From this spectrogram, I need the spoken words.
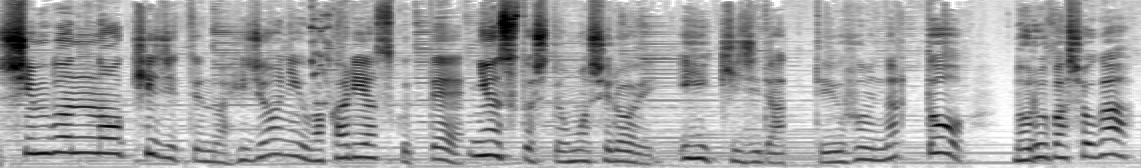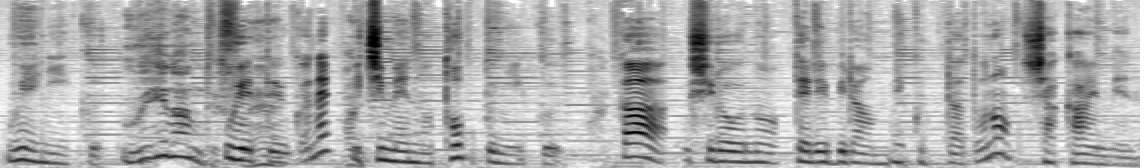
新聞の記事っていうのは非常に分かりやすくてニュースとして面白いいい記事だっていうふうになると載る場所が上に行く。上なんですね。上っていうかね、はい。一面のトップに行くか後ろのテレビ欄めくった後の社会面。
